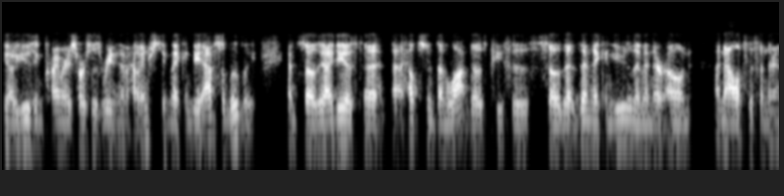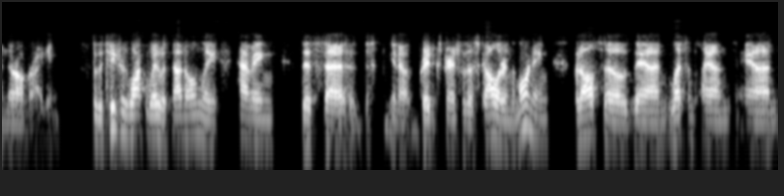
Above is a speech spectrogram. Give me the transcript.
you know using primary sources, reading them, how interesting they can be. Absolutely. And so the idea is to uh, help students unlock those pieces so that then they can use them in their own analysis and in their own writing. So the teachers walk away with not only having this, uh, this you know great experience with a scholar in the morning, but also then lesson plans and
